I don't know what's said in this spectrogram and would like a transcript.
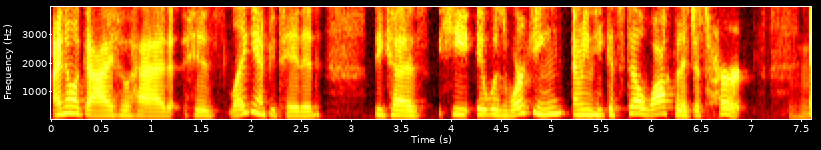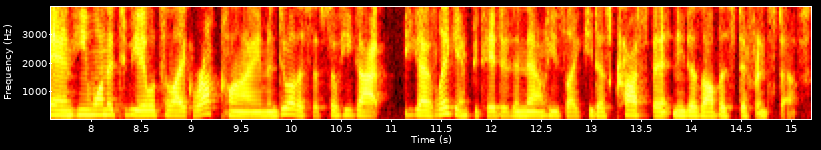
I know a guy who had his leg amputated because he it was working. I mean, he could still walk, but it just hurt Mhm. and he wanted to be able to like rock climb and do all this stuff. So he got he got his leg amputated, and now he's like he does CrossFit and he does all this different stuff.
